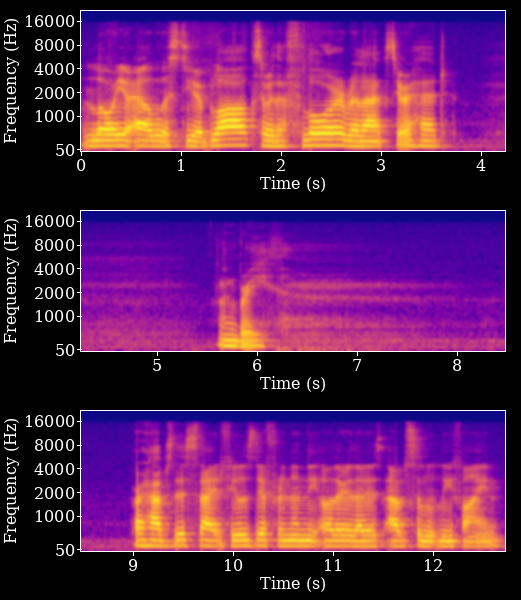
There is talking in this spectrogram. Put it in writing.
Lower your elbows to your blocks or the floor. Relax your head. And breathe. Perhaps this side feels different than the other. That is absolutely fine.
